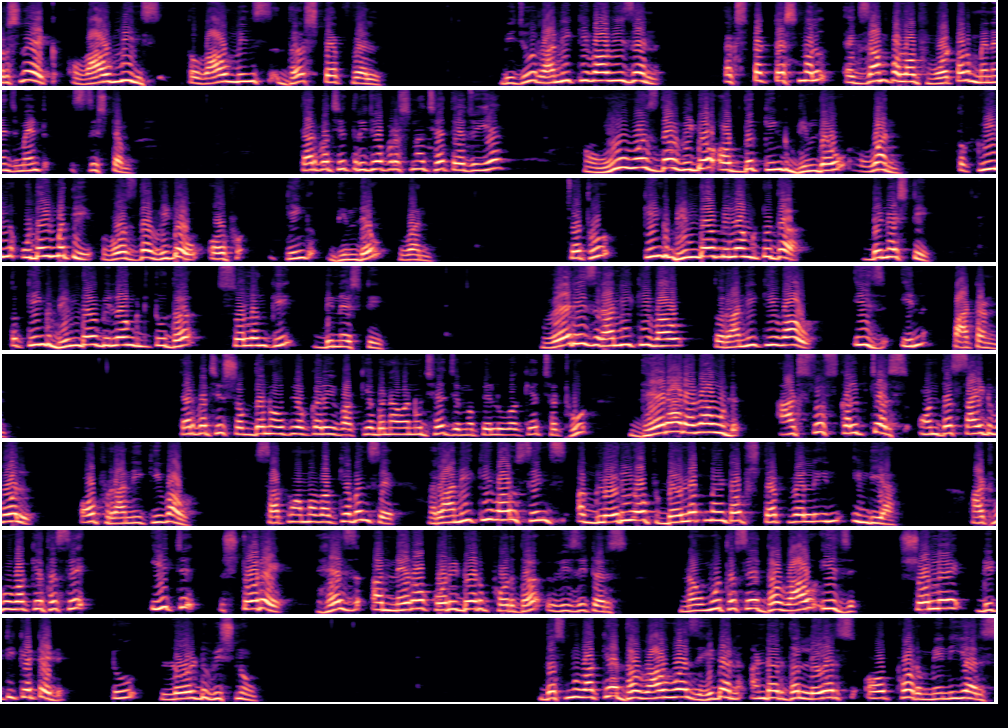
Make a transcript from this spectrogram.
પ્રશ્ન એક વાવ મીન્સ તો vav means the stepwell બીજું Rani ki Vav is an exceptional example of water management system ત્યાર પછી ત્રીજો પ્રશ્ન છે તે જોઈએ who was the widow of the king Bhimdev one તો queen Udayamati was the widow of king Bhimdev one ચોથું king Bhimdev belong to the dynasty તો king Bhimdev belong to the Solanki dynasty where is Rani ki Vav તો રાની કી વાવ ઇઝ ઇન પાટણ ત્યાર પછી શબ્દનો ઉપયોગ કરી વાક્ય બનાવવાનું છે જેમાં પેલું વાક્ય છઠ્ઠું ધેર આર અરાઉન્ડ આઠસો sculptures on the side wall of Rani ki Vav સાતમામાં વાક્ય બનશે Rani ki Vav sings a glory of development of stepwell in India આઠમું વાક્ય થશે each storey has a narrow corridor for the visitors નવમું થશે the vav is solely dedicated to lord Vishnu Dasmu વાક્ય the vav was hidden under the layers of for many years.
